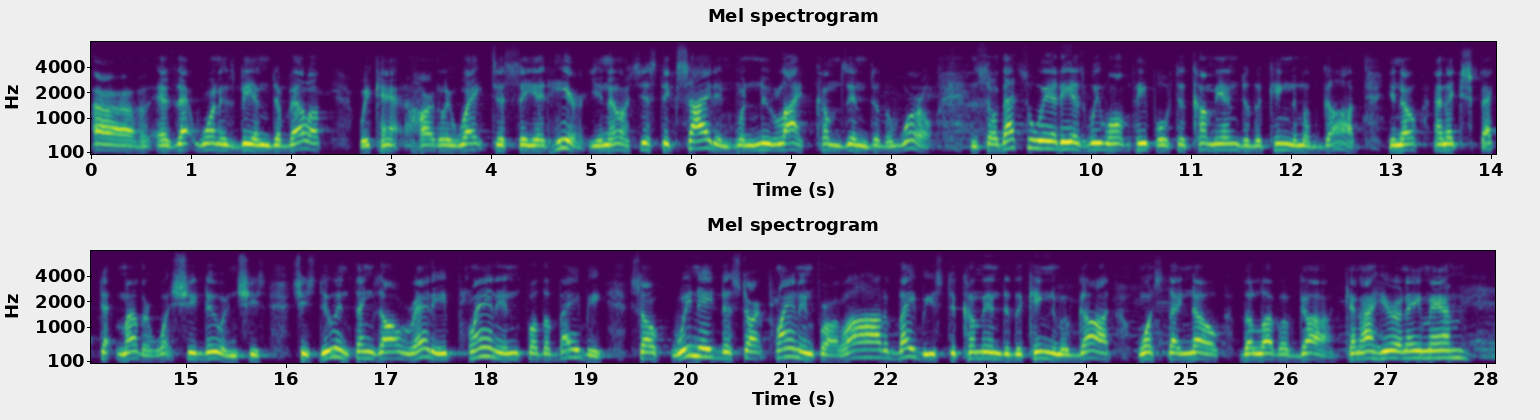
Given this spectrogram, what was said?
uh, as that one is being developed, we can't hardly wait to see it here. You know, it's just exciting when new life comes into the world. And so that's the way it is. We want people to come into the kingdom of God, you know, an expectant mother. What's she doing? She's, she's doing things already, planning for the baby. So we need to start planning for a lot of babies to come into the kingdom of God once they know the love of God. Can I hear an amen? amen.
